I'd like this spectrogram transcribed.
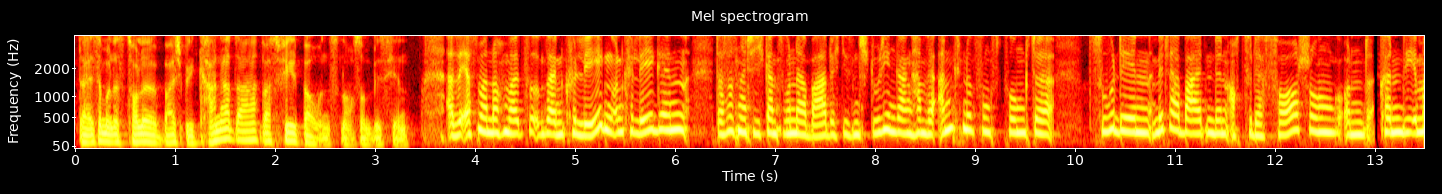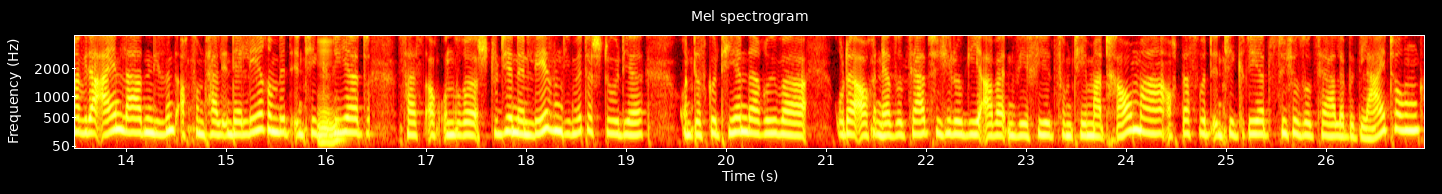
Da ist immer das tolle Beispiel Kanada. Was fehlt bei uns noch so ein bisschen? Also erstmal nochmal zu unseren Kollegen und Kolleginnen. Das ist natürlich ganz wunderbar. Durch diesen Studiengang haben wir Anknüpfungspunkte zu den Mitarbeitenden, auch zu der Forschung und können sie immer wieder einladen. Die sind auch zum Teil in der Lehre mit integriert. Mhm. Das heißt, auch unsere Studierenden lesen die Mitte-Studie und diskutieren darüber. Oder auch in der Sozialpsychologie arbeiten wir viel zum Thema Trauma. Auch das wird integriert, psychosoziale Begleitung.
